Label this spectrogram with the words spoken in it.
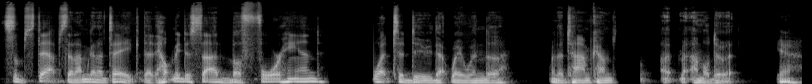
some steps that I'm going to take that help me decide beforehand what to do. That way, when the when the time comes, I'm gonna do it. Yeah.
